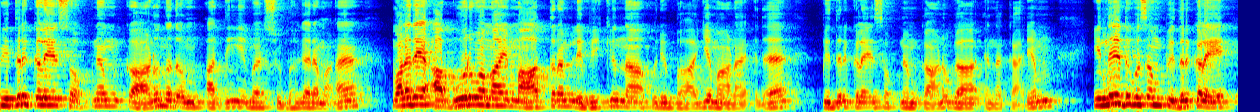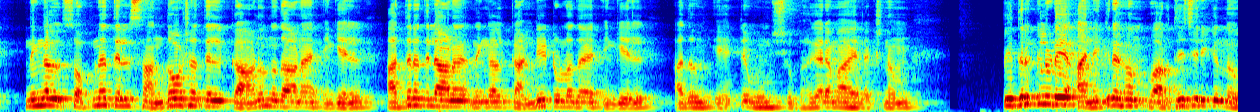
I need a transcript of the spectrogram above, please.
പിതൃക്കളെ സ്വപ്നം കാണുന്നതും അതീവ ശുഭകരമാണ്. വളരെ അപൂർവമായി മാത്രം ലഭിക്കുന്ന ഒരു ഭാഗ്യമാണ് ഇത്. പിതൃക്കളെ സ്വപ്നം കാണുക എന്ന കാര്യം. ഇന്നേ ദിവസം പിതൃക്കളെ നിങ്ങൾ സ്വപ്നത്തിൽ സന്തോഷത്തിൽ കാണുന്നതാണ് എങ്കിൽ അത്തരത്തിലാണ് നിങ്ങൾ കണ്ടിട്ടുള്ളത് എങ്കിൽ അതും ഏറ്റവും ശുഭകരമായ ലക്ഷണം. പിതൃക്കളുടെ അനുഗ്രഹം വർദ്ധിച്ചിരിക്കുന്നു.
